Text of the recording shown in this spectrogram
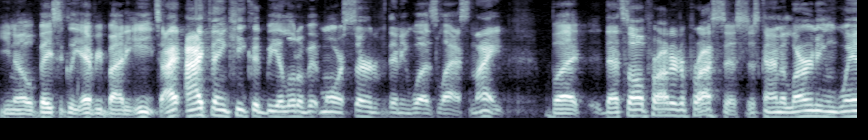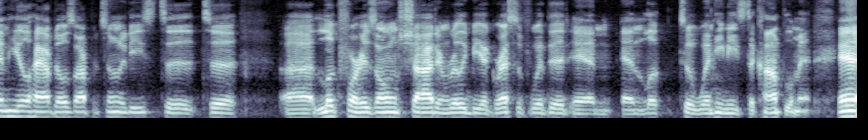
you know, basically everybody eats. I, I think he could be a little bit more assertive than he was last night, but that's all part of the process. Just kind of learning when he'll have those opportunities to to uh, look for his own shot and really be aggressive with it, and and look to when he needs to compliment. And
